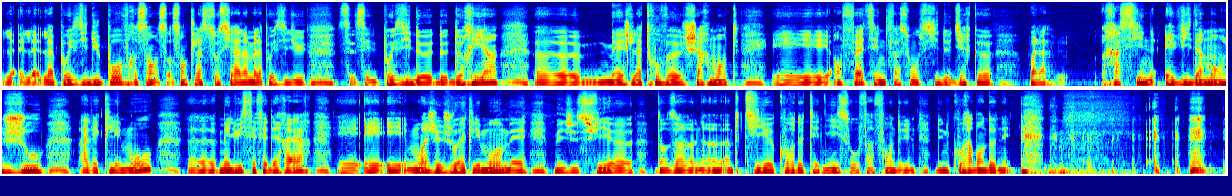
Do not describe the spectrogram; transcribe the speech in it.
la, poésie du pauvre, sans, classe sociale, hein, mais la poésie du, c'est une poésie de, rien, euh, mais je la trouve charmante. Et en fait, c'est une façon aussi de dire que, voilà, Racine, évidemment, joue avec les mots, euh, mais lui, c'est Federer. Et, et, moi, je joue avec les mots, mais, je suis euh, dans un, un, petit cours de tennis au fin fond d'une cour abandonnée.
